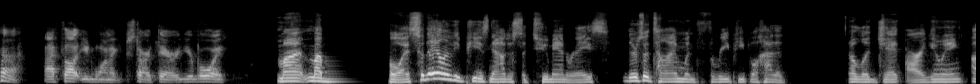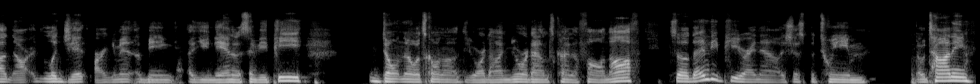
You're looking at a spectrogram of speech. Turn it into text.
I thought you'd want to start there. Your boy. My my boy. So the AL MVP is now just a two-man race. There's a time when three people had a a legit arguing, uh, a legit argument of being a unanimous MVP. Don't know what's going on with Yordan. Yordan's kind of fallen off. So the MVP right now is just between Ohtani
